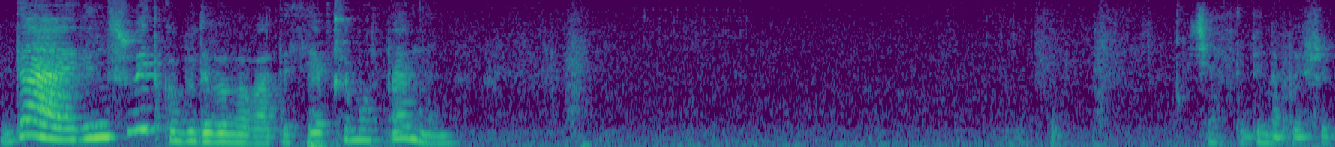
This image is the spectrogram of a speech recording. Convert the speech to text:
да, він швидко буде вимиватися, я в цьому впевнена. Зараз тобі напишуть.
